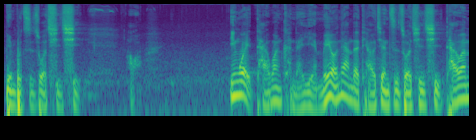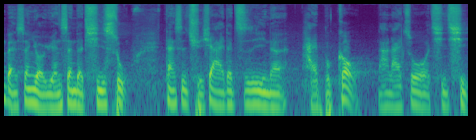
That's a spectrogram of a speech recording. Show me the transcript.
并不制作漆器，因为台湾可能也没有那样的条件制作漆器。台湾本身有原生的漆树，但是取下来的汁液呢，还不够拿来做漆器。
